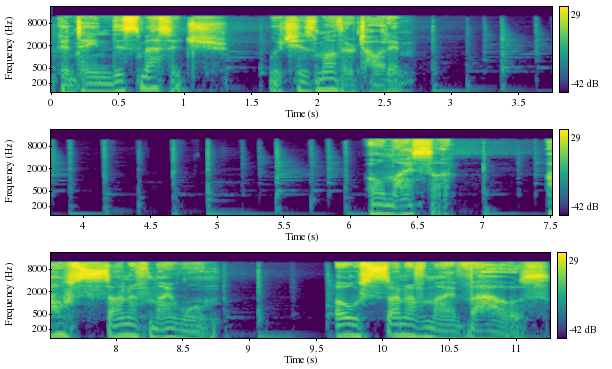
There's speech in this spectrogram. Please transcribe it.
contain this message which his mother taught him. O my son, O son of my womb, O son of my vows,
